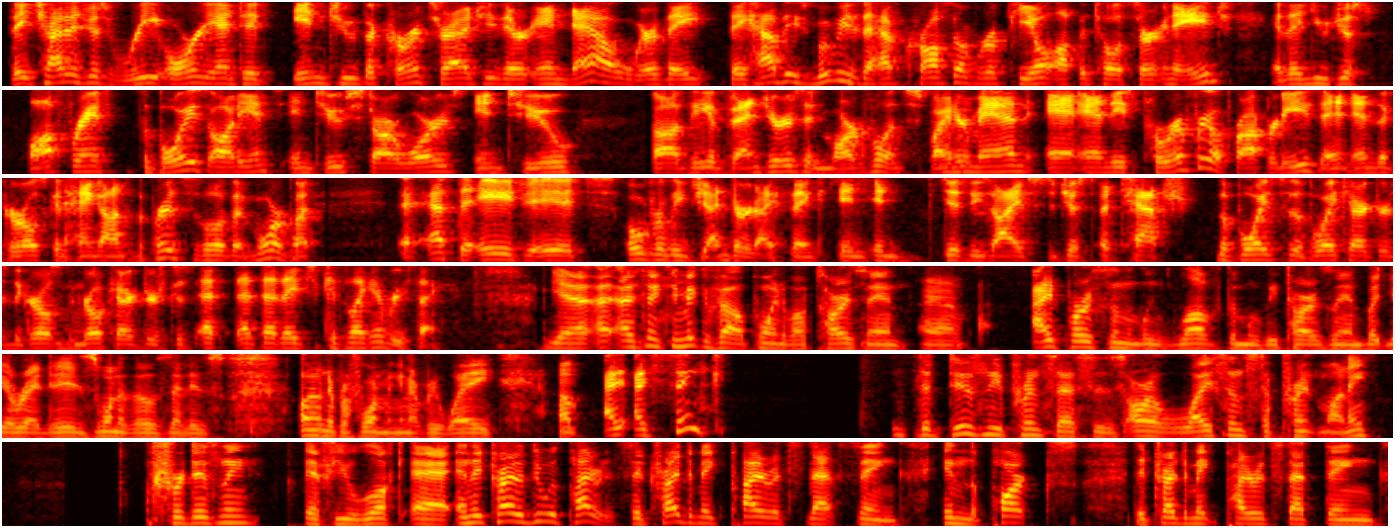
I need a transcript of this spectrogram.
they try to just reorient it into the current strategy they're in now, where they they have these movies that have crossover appeal up until a certain age, and then you just off ramp the boys' audience into Star Wars, into uh, the Avengers and Marvel and Spider Man and, and these peripheral properties, and, and the girls can hang on to the princess a little bit more. But at the age, it's overly gendered, I think, in, in Disney's eyes to just attach the boys to the boy characters, the girls to the girl characters, because at, at that age, kids like everything. Yeah, I, I think you make a valid point about Tarzan. Um, I personally love the movie Tarzan, but you're right, it is one of those that is underperforming in every way. Um, I, I think the Disney princesses are licensed to print money for Disney. If you look at, and they try to do with pirates, they tried to make pirates that thing in the parks. They tried to make pirates that thing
